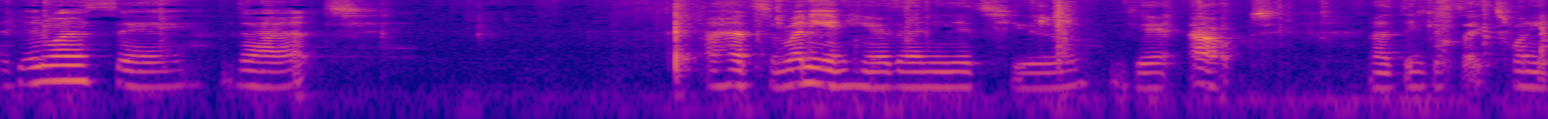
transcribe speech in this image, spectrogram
I did want to say that I had some money in here that I needed to get out. And I think it's like $20.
